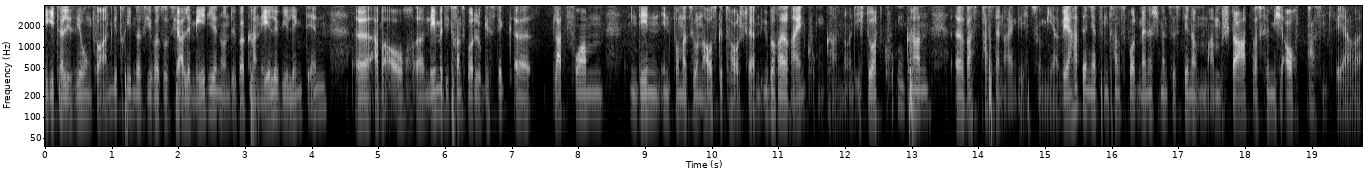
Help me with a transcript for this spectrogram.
Digitalisierung vorangetrieben, dass ich über soziale Medien und über Kanäle wie LinkedIn, äh, aber auch äh, nehme die Transportlogistik äh, Plattformen, in denen Informationen ausgetauscht werden, überall reingucken kann und ich dort gucken kann, äh, was passt denn eigentlich zu mir? Wer hat denn jetzt ein Transportmanagementsystem am, am Start, was für mich auch passend wäre?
